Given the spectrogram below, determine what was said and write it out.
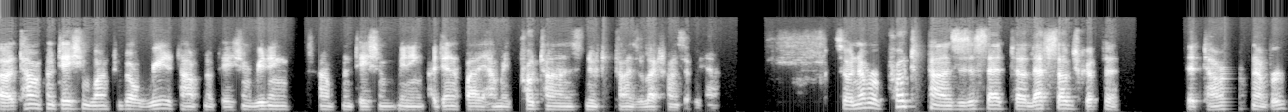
uh, atomic notation, we want to to read atomic notation. Reading atomic notation meaning identify how many protons, neutrons, electrons that we have. So a number of protons is just that uh, left subscript, atomic number.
